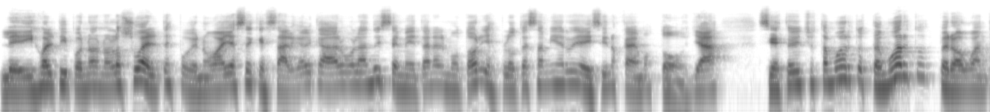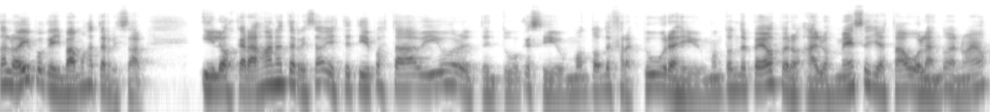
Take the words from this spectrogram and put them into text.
le dijo al tipo, no, no lo sueltes porque no vaya a ser que salga el cadáver volando y se meta en el motor y explota esa mierda y ahí sí nos caemos todos. Ya, si este bicho está muerto, está muerto, pero aguántalo ahí porque vamos a aterrizar. Y los carajos han aterrizado y este tipo estaba vivo, tuvo que sí, un montón de fracturas y un montón de peos, pero a los meses ya estaba volando de nuevo.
